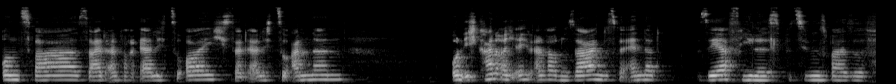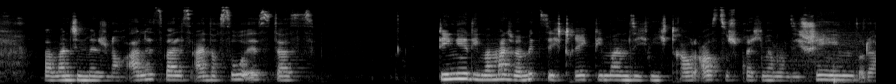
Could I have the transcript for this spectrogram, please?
Und zwar seid einfach ehrlich zu euch, seid ehrlich zu anderen. Und ich kann euch echt einfach nur sagen, das verändert sehr vieles, beziehungsweise bei manchen Menschen auch alles, weil es einfach so ist, dass Dinge, die man manchmal mit sich trägt, die man sich nicht traut auszusprechen, wenn man sich schämt oder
